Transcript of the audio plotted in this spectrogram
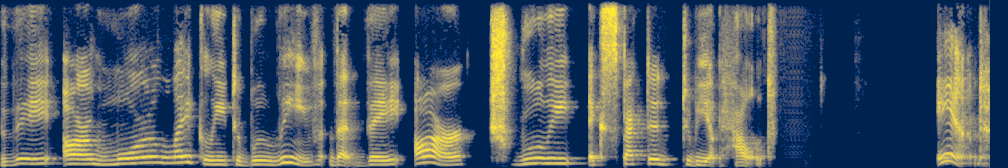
they are more likely to believe that they are truly expected to be upheld. And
